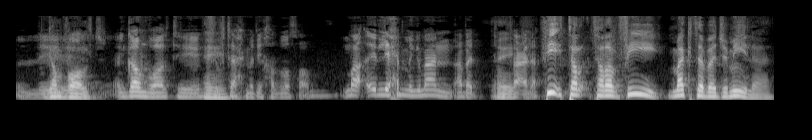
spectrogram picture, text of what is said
اللي- Gunvolt. Gunvolt هي. إيه. شفت أحمد يخلصها ما اللي يحب Mega Man أبد إيه. فعله في ترى ترى في مكتبة جميلة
